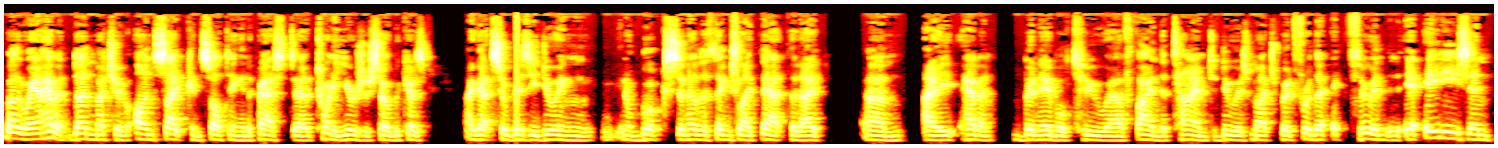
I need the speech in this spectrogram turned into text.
By the way, I haven't done much of on-site consulting in the past uh, 20 years or so because I got so busy doing you know books and other things like that that I um, I haven't been able to uh, find the time to do as much. But for the through the 80s and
